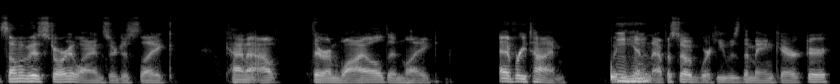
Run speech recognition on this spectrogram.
some of his storylines are just like kind of out there and wild and like every time when he had Mhm. an episode where he was the main character,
